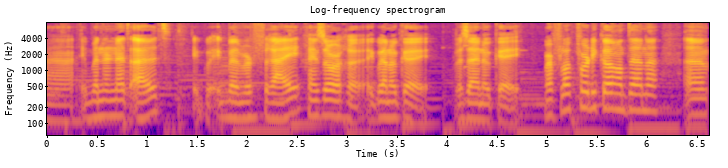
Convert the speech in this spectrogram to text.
Uh, ik ben er net uit. Ik, ik, ben weer vrij. Geen zorgen, ik ben oké. We zijn oké. Maar vlak voor die quarantaine uh,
